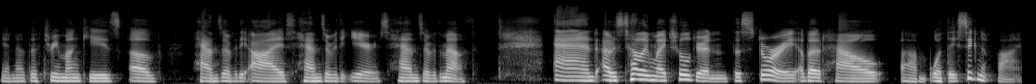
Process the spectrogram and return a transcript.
You know, the three monkeys of hands over the eyes, hands over the ears, hands over the mouth. And I was telling my children the story about how um, what they signify,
